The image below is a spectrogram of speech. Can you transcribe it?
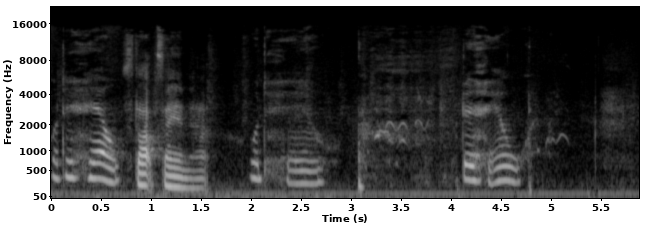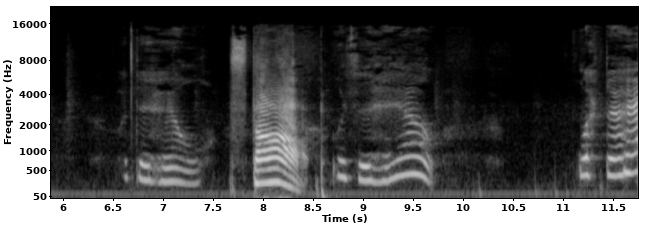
What the hell? Stop saying that. What the hell? what the hell? What the hell? Stop. What the hell? What the hell?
